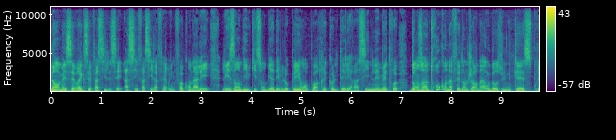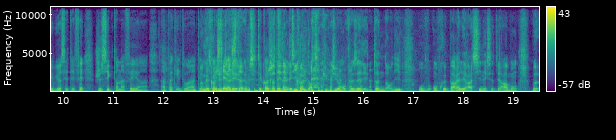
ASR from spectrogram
Non, mais c'est vrai que c'est facile, c'est assez facile à faire. Une fois qu'on a les, les endives qui sont bien développées, on va pouvoir récolter les racines, les mettre dans un trou qu'on a fait dans le jardin ou dans une caisse prévue à cet effet. Je sais que tu en as fait un, paquet, toi. Hein, ah, mais quand j'étais c'était quand, j'étais à l'école d'horticulture, on faisait des tonnes d'endives, on, préparait les racines, etc. Bon, euh,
